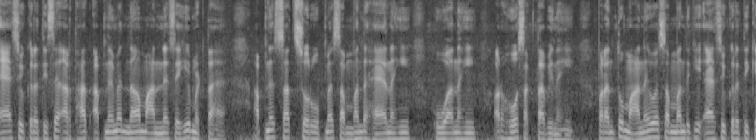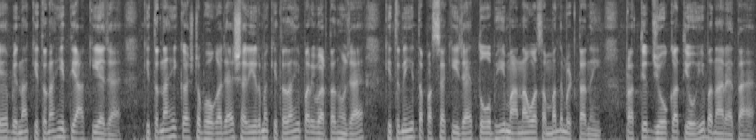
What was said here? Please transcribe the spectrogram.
अस्वीकृति से अर्थात अपने में न मानने से ही मिटता है। अपने सत स्वरूप में संबंध है नहीं, हुआ नहीं और हो सकता भी नहीं। परंतु माने हुए संबंध की अस्वीकृति के बिना कितना ही त्याग किया जाए, कितना ही कष्ट भोगा जाए, शरीर में कितना ही परिवर्तन हो जाए, कितनी ही तपस्या की जाए तो भी माना हुआ संबंध मिटता नहीं। प्रत्युत ज्यो का त्यों ही बना रहता है।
